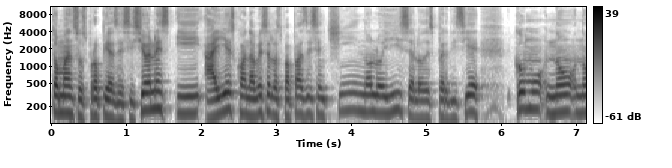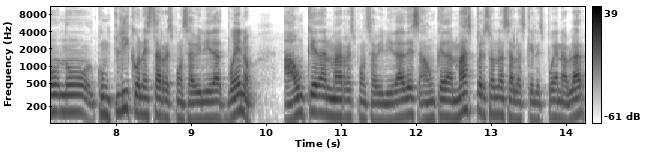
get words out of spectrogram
toman sus propias decisiones y ahí es cuando a veces los papás dicen, "Sí, no lo hice, lo desperdicié, ¿cómo no no no cumplí con esta responsabilidad?" Bueno, aún quedan más responsabilidades, aún quedan más personas a las que les pueden hablar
